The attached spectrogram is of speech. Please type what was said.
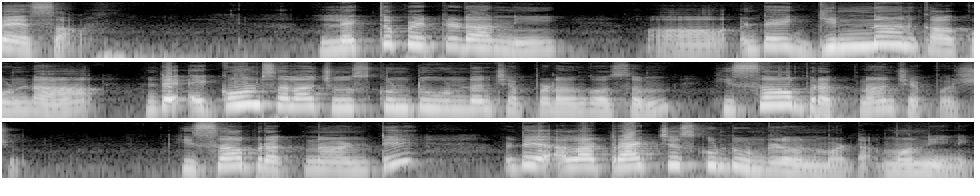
పేసా. లెక్క పెట్టడాన్ని అంటే గిన్నె అని కాకుండా అంటే అకౌంట్స్ అలా చూసుకుంటూ ఉండని చెప్పడం కోసం హిసాబ్ రక్న అని చెప్పొచ్చు. హిసాబ్ రక్న అంటే అంటే అలా ట్రాక్ చేసుకుంటూ ఉండడం అనమాట మనీని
